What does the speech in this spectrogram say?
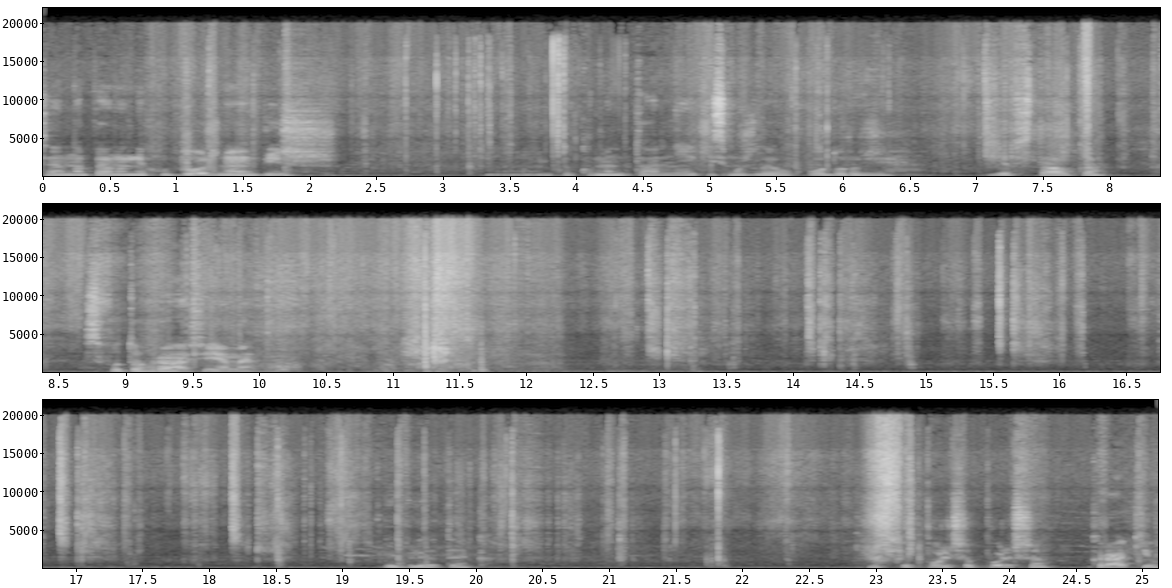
Це, напевно, не художня, а більш документальні якісь, можливо, подорожі. Є вставка з фотографіями. Бібліотека. Все, Польща, Польща, Краків.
